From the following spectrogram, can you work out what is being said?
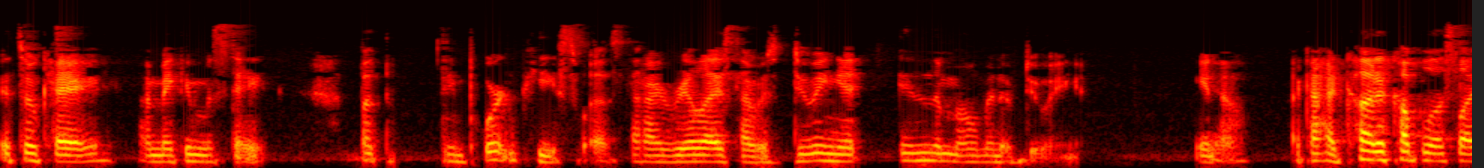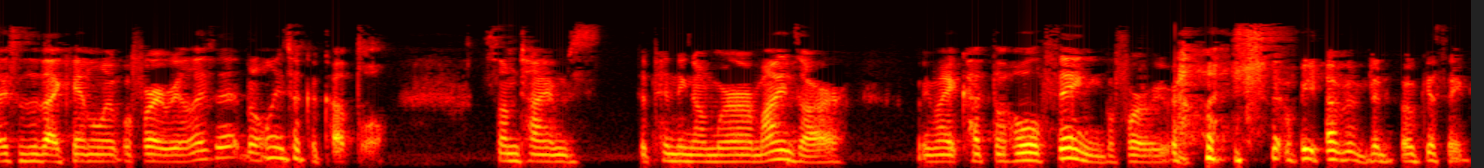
it's okay, I'm making a mistake. But the, important piece was that I realized I was doing it in the moment of doing it, you know, like I had cut a couple of slices of that cantaloupe before I realized it, but only took a couple. Sometimes, depending on where our minds are, we might cut the whole thing before we realize that we haven't been focusing.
